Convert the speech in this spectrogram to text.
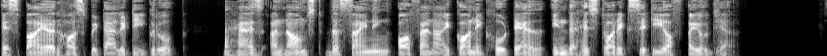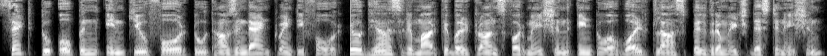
Espire Hospitality Group has announced the signing of an iconic hotel in the historic city of Ayodhya. Set to open in Q4 2024, Ayodhya's remarkable transformation into a world-class pilgrimage destination,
